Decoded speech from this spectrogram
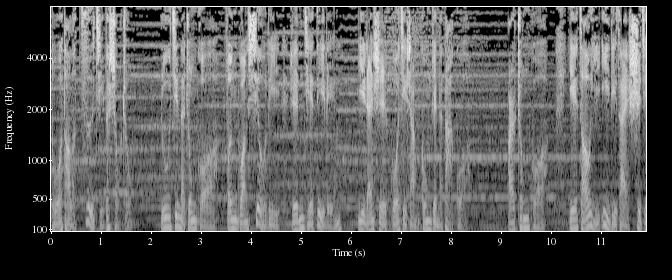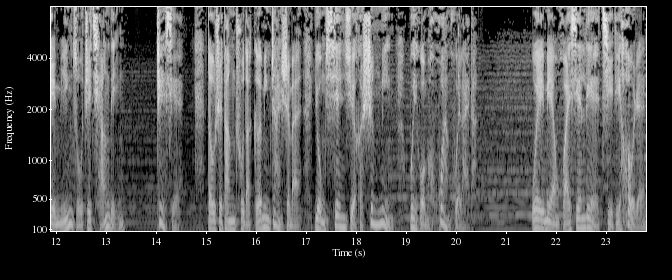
夺到了自己的手中。如今的中国风光秀丽，人杰地灵，已然是国际上公认的大国，而中国也早已屹立在世界民族之强陵。这些，都是当初的革命战士们用鲜血和生命为我们换回来的。为缅怀先烈，启迪后人。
